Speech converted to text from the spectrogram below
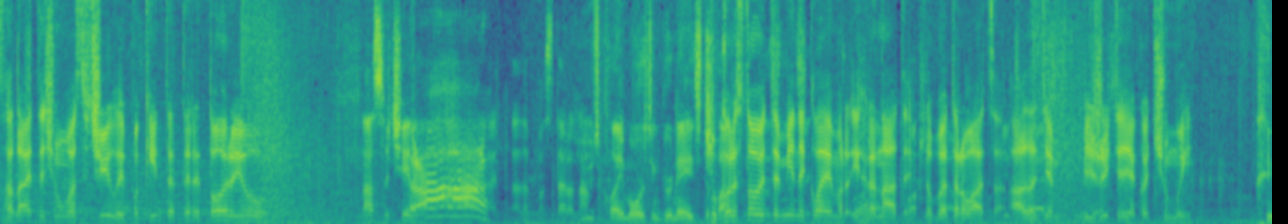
Згадайте, чому вас вчили. Покиньте територію. Нас учили. Надо по сторонам. Use claymores and grenades to Використовуйте міни, клеймер і гранати, щоб оторватися, а затем біжите як от чуми.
